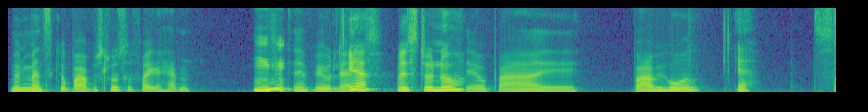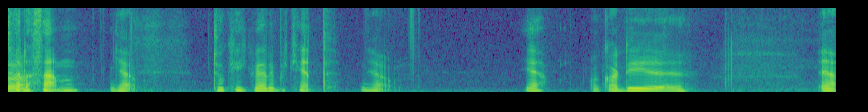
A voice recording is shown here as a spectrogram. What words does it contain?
Men man skal jo bare beslutte sig for ikke at have dem. Det har vi jo lært. ja, hvis du nu Det er jo bare, øh, bare i hovedet. Ja. Så, tager dig sammen, ja. du kan ikke være det bekendt. ja. Ja. Og godt lige, øh, ja,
